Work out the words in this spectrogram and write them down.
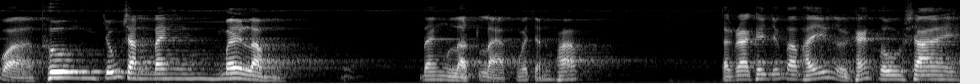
và thương chúng sanh đang mê lầm đang lệch lạc với chánh pháp. Thật ra khi chúng ta thấy người khác tu sai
